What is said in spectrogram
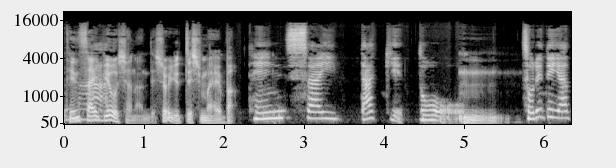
天才描写なんでしょ？言ってしまえば。天才だけど、うん。それでやっ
